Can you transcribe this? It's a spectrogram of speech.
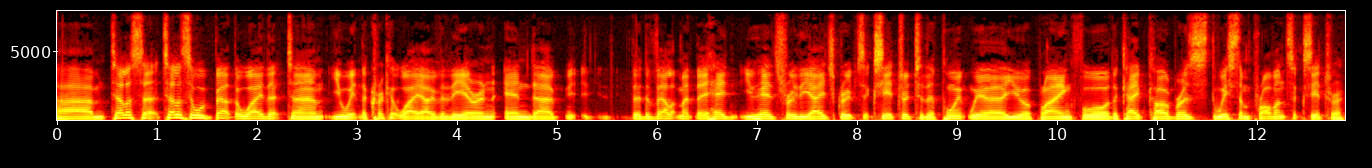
Um, tell us, uh, tell us about the way that um, you went the cricket way over there, and and uh, the development they had you had through the age groups, etc., to the point where you were playing for the Cape Cobras, the Western Province, etc.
